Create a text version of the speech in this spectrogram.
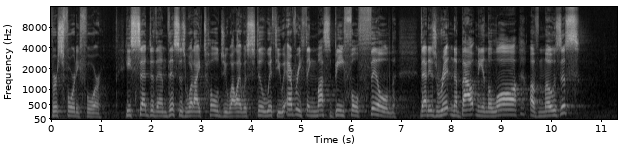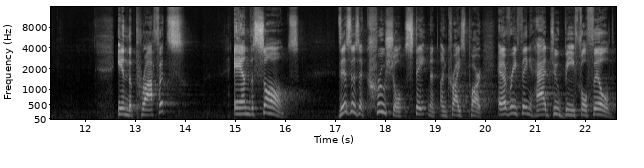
Verse 44 He said to them, This is what I told you while I was still with you. Everything must be fulfilled that is written about me in the law of Moses, in the prophets and the Psalms. This is a crucial statement on Christ's part. Everything had to be fulfilled.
